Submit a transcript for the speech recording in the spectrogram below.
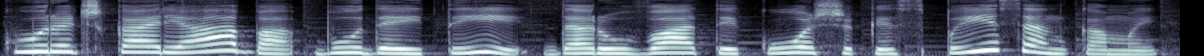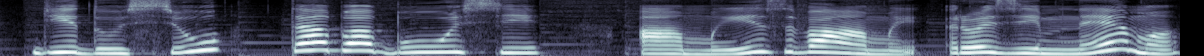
Курочка ряба буде йти дарувати кошики з писанками дідусю та бабусі, а ми з вами розімнемо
